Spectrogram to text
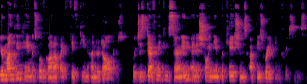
your monthly payments will have gone up by $1,500, which is definitely concerning and is showing the implications of these rate increases.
